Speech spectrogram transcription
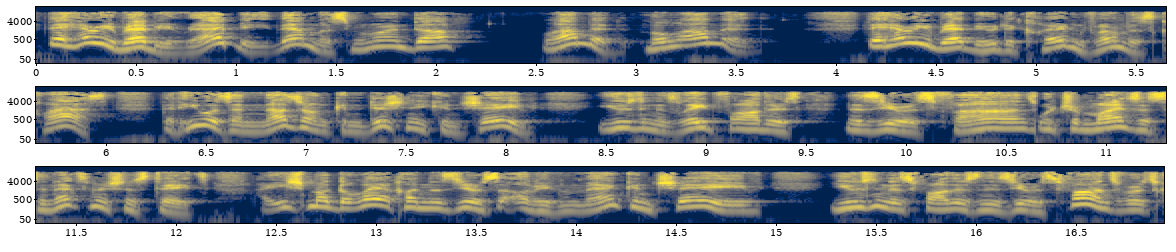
The hairy Rebbe, Rebbe, that must be more in Daf Lamed, Melamed. The hairy Rebbe who declared in front of his class that he was a Nazir on condition he can shave using his late father's Nazir's funds, which reminds us the next mission states, Aishma Galeach Nazir's Aviv, a man can shave using his father's Nazir's funds for his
